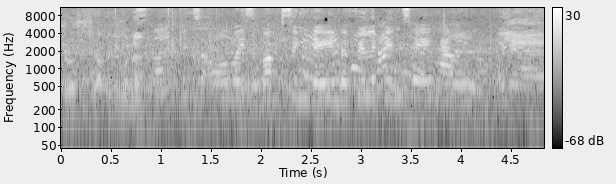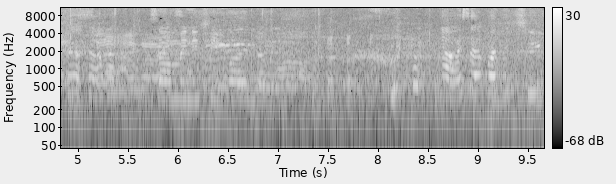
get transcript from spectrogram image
grocery shopping muna. It's always Boxing Day in the Philippines. Hey, Halle. Oh yeah. So many people in the mall. no, it's not about the cheap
